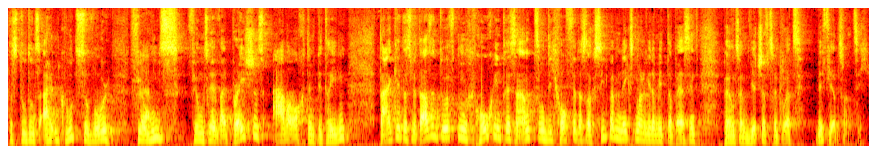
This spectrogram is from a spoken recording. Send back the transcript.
Das tut uns allen gut, sowohl für ja. uns für unsere Vibrations, aber auch den Betrieben. Danke, dass wir da sein durften. Hochinteressant und ich hoffe, dass auch Sie beim nächsten Mal wieder mit dabei sind bei unserem Wirtschaftsreport W24.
